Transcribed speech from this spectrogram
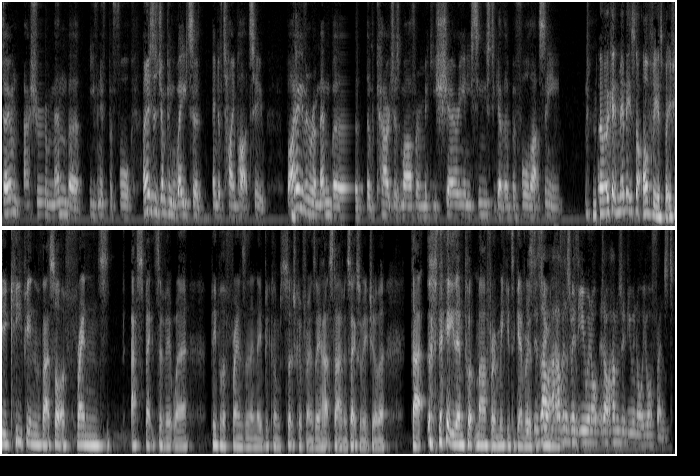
don't actually remember, even if before. I know this is jumping way to End of Time Part 2, but I don't even remember the characters Martha and Mickey sharing any scenes together before that scene. No, okay, maybe it's not obvious, but if you keep in that sort of friends aspect of it where people are friends and then they become such good friends they start having sex with each other, that they then put Martha and Mickey together Is, as is that what happens with you and all, is that what happens with you and all your friends?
